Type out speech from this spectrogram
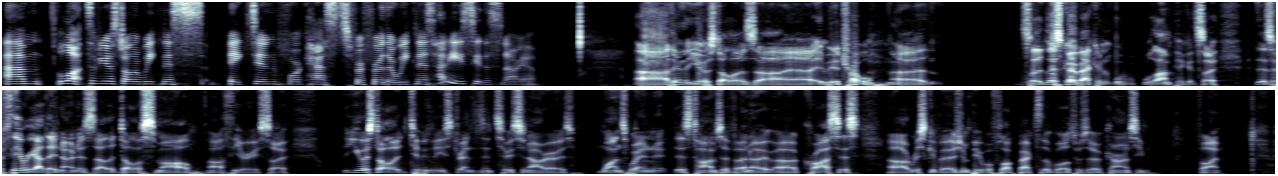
Um, lots of U.S. dollar weakness baked in. Forecasts for further weakness. How do you see the scenario? Uh, I think the U.S. dollar is uh, in a bit of trouble. Uh, so let's go back and we'll, we'll, unpick it. So there's a theory out there known as uh, the dollar smile uh, theory. So the US dollar typically strengthens in two scenarios. One's when there's times of uh, no, uh, crisis, uh, risk aversion, people flock back to the world's reserve currency. Fine.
